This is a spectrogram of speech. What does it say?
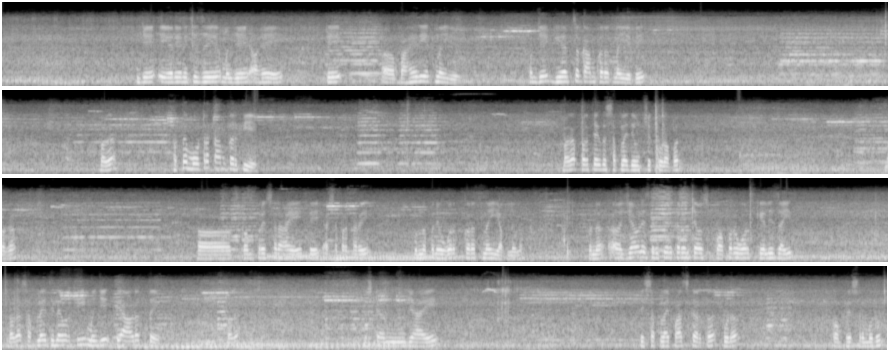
जे एअर येण्याचे जे म्हणजे आहे ते बाहेर येत नाही आहे पण जे गिअरचं काम करत नाही आहे ते. बघा फक्त मोटर काम करते बघा परत एकदा सप्लाय देऊन चेक करू आपण. बघा. कंप्रेसर आहे ते अशा प्रकारे पूर्णपणे वर्क करत नाही आपल्याला. पण ज्यावेळेस रिपेअर करेल त्यावेळेस प्रॉपर वर्क केले जाईल. बघा सप्लाय दिल्यावरती म्हणजे ते अडकतं आहे बघा. पिस्टन जे आहे ते सप्लाय पास करतं पुढं कॉम्प्रेसरमधून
